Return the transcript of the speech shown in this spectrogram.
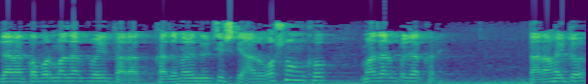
যারা কবর মাজার পড়ি তারা খাজা মাহিন্দু চিস্তি আরও অসংখ্য মাজার পূজা করে। তারা হয়তো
